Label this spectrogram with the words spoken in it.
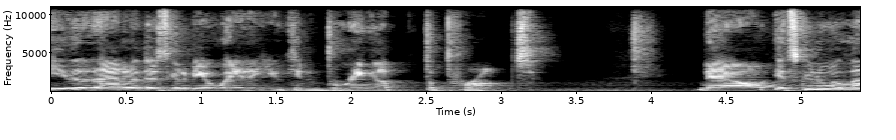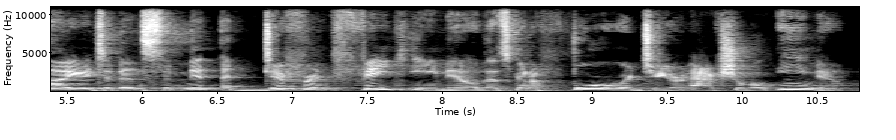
Either that or there's going to be a way that you can bring up the prompt. Now, it's going to allow you to then submit a different fake email that's going to forward to your actual email.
